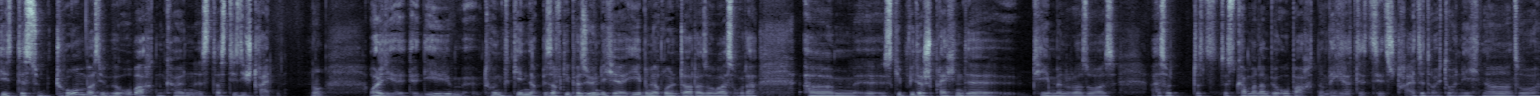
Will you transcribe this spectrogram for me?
die, das Symptom, was wir beobachten können, ist, dass die sich streiten. Ne? Oder die, die tun, gehen bis auf die persönliche Ebene runter oder sowas. Oder ähm, es gibt widersprechende Themen oder sowas. Also das, das kann man dann beobachten. Und mir gesagt, jetzt, jetzt streitet euch doch nicht. Ne? Und, so.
